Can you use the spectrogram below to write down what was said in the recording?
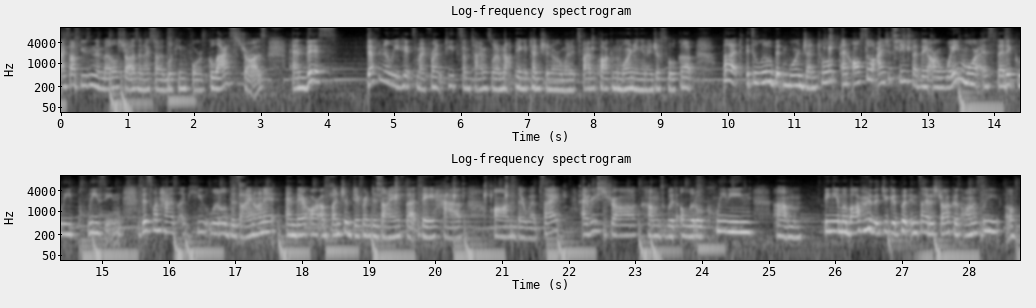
I stopped using the metal straws and I started looking for glass straws. And this definitely hits my front teeth sometimes when I'm not paying attention or when it's five o'clock in the morning and I just woke up. But it's a little bit more gentle. And also I just think that they are way more aesthetically pleasing. This one has a cute little design on it and there are a bunch of different designs that they have on their website. Every straw comes with a little cleaning um, thingy-mabobber that you could put inside a straw because honestly, oh,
